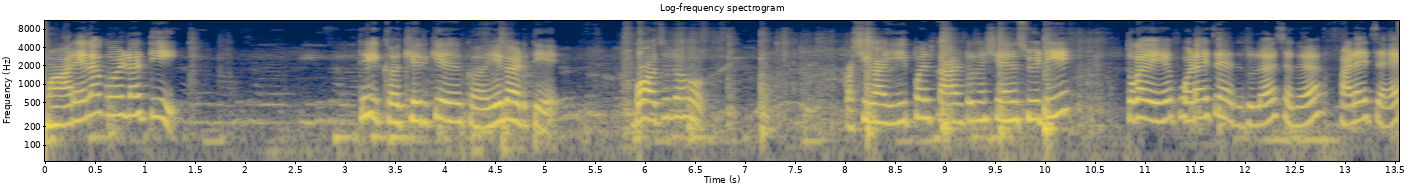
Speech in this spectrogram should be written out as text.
मारेला गोळला ती. ती ख- खिडकी हे काढते बाजूला हो. कशी काय ही पण कार्टून अशी आहे ना स्वीटी तो काय हे फोडायचं आहे आता तुला सगळं? फाडायचं आहे?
